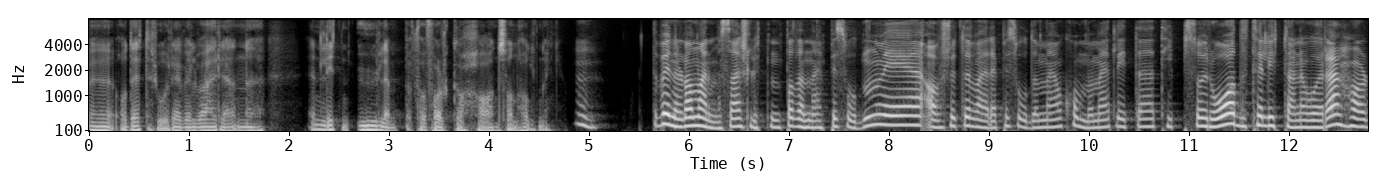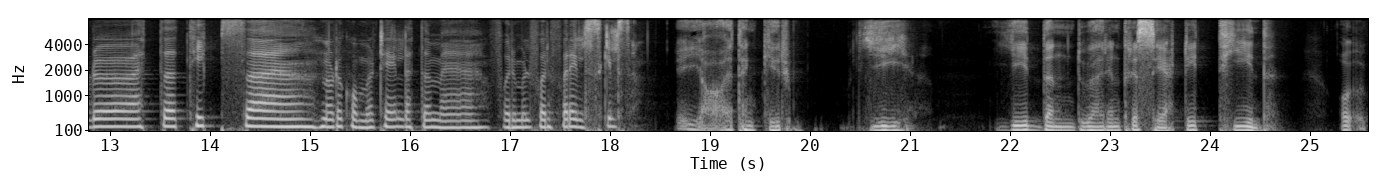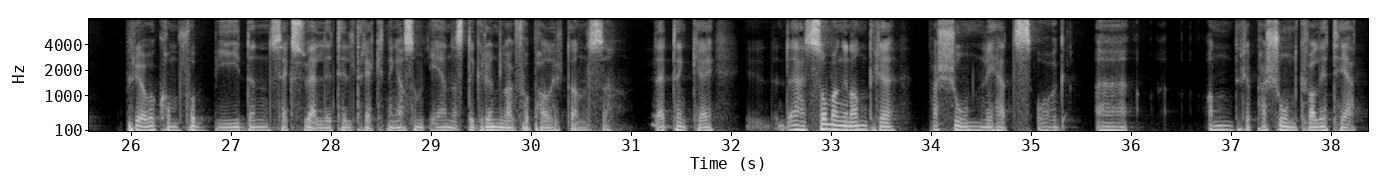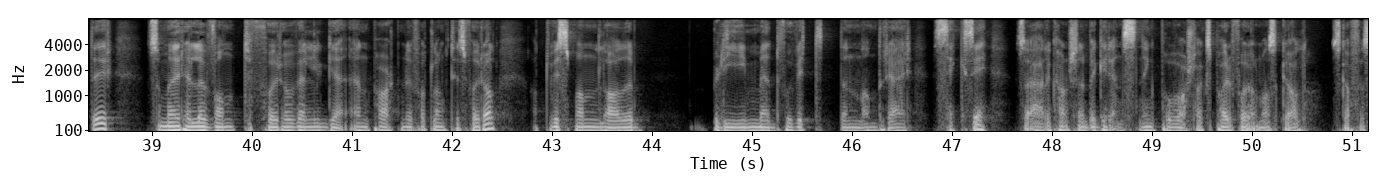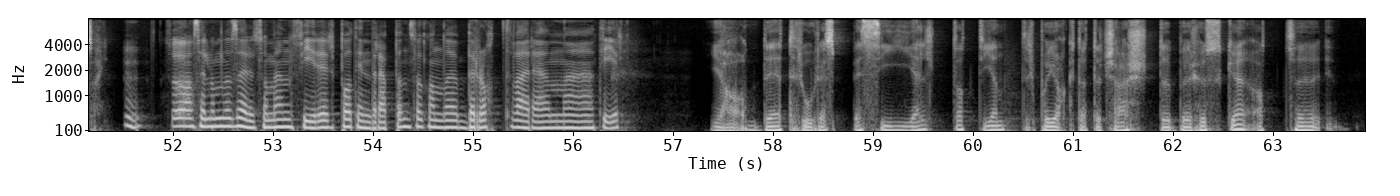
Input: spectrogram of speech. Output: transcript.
Eh, og det tror jeg vil være en, eh, en liten ulempe for folk å ha en sånn holdning. Det begynner da å nærme seg slutten på denne episoden. Vi avslutter hver episode med å komme med et lite tips og råd til lytterne våre. Har du et eh, tips eh, når det kommer til dette med formel for forelskelse? Ja, jeg tenker gi, gi den du er interessert i, tid. Og prøv å komme forbi den seksuelle tiltrekninga som eneste grunnlag for pardannelse. Der tenker jeg det er så mange andre personlighets- og eh, andre personkvaliteter som er relevant for å velge en partner for et langtidsforhold, at hvis man lar det bli med hvorvidt den andre er sexy, så er det kanskje en begrensning på hva slags parforhold man skal skaffe seg. Mm. Så selv om det ser ut som en firer på Tinder-appen, så kan det brått være en uh, tier? Ja, og det tror jeg spesielt at jenter på jakt etter kjæreste bør huske. At uh,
